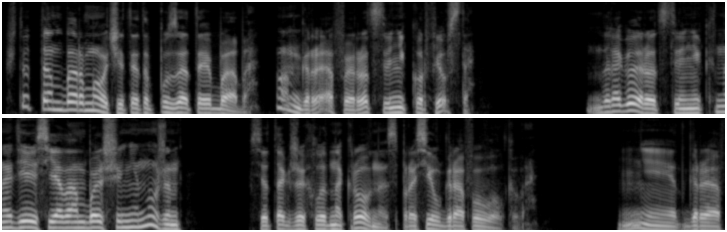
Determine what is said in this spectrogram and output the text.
Что там бормочет эта пузатая баба? Он граф и родственник Курфюрста. «Дорогой родственник, надеюсь, я вам больше не нужен?» Все так же хладнокровно спросил граф у Волкова. «Нет, граф»,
